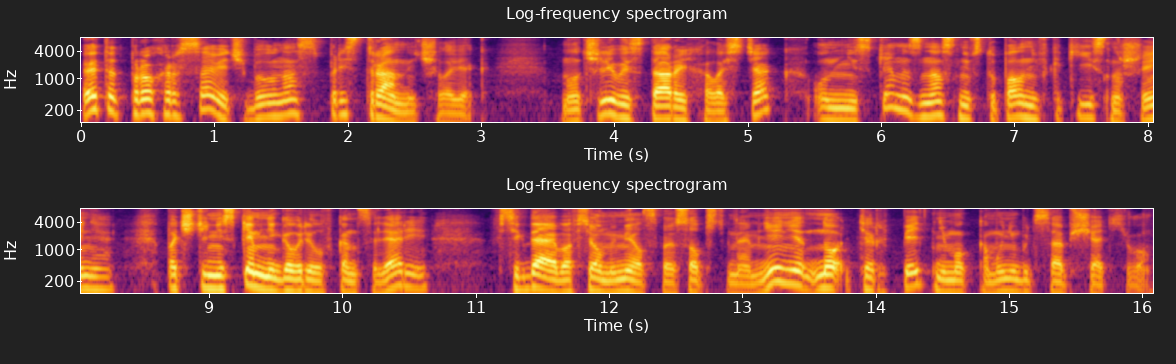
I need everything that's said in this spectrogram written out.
Этот Прохор Савич был у нас пристранный человек. Молчаливый старый холостяк, он ни с кем из нас не вступал ни в какие сношения, почти ни с кем не говорил в канцелярии, всегда и обо всем имел свое собственное мнение, но терпеть не мог кому-нибудь сообщать его.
